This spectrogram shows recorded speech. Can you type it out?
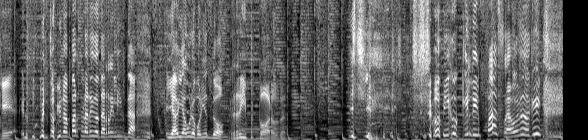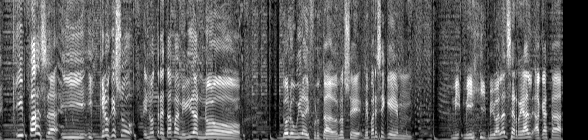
Que en un momento había una parte, una anécdota re linda. Y había uno poniendo Ripboard. Yo, digo, ¿qué le pasa, boludo? ¿Qué, qué pasa? Y, y creo que eso en otra etapa de mi vida no, no lo hubiera disfrutado. No sé, me parece que... mm, mi, mi- mi balance real, acá está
